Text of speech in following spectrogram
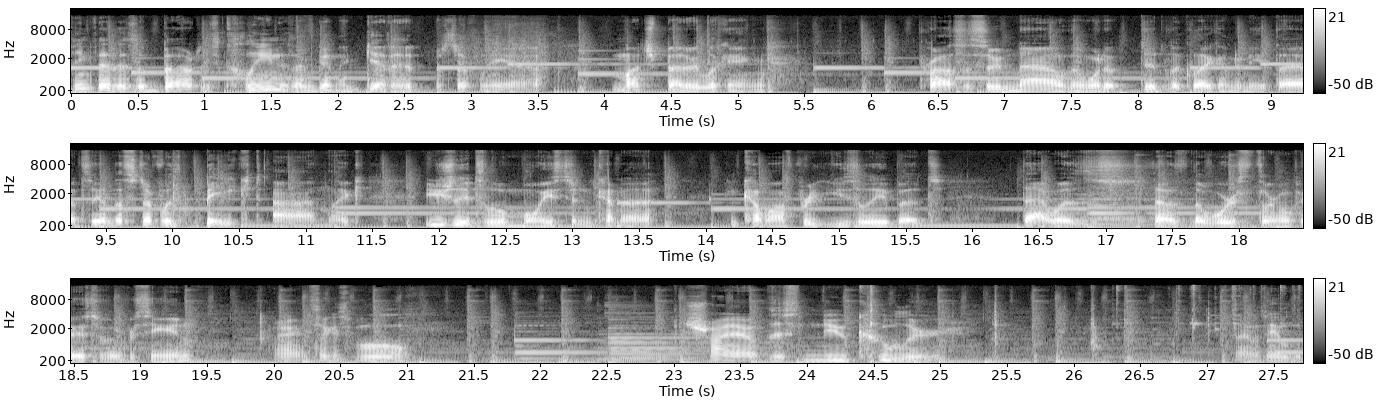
Think that is about as clean as I'm gonna get it. It's definitely a much better looking processor now than what it did look like underneath that. So yeah, this stuff was baked on. Like, usually it's a little moist and kind of can come off pretty easily, but that was that was the worst thermal paste I've ever seen. All right, so I guess we'll try out this new cooler that I was able to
